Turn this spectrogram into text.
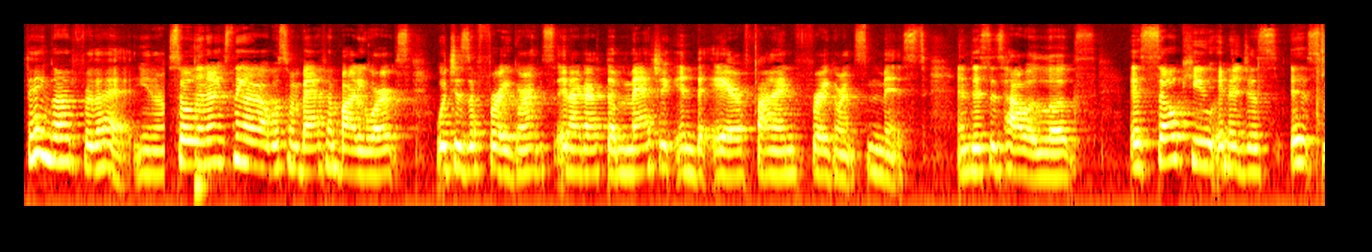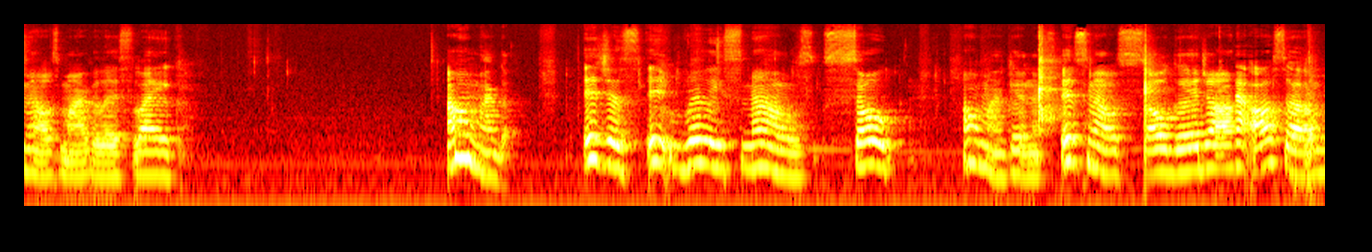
thank God for that, you know. So the next thing I got was from Bath and Body Works, which is a fragrance. And I got the Magic in the Air Fine Fragrance Mist. And this is how it looks. It's so cute and it just, it smells marvelous. Like, oh my god it just it really smells so oh my goodness it smells so good y'all. I also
